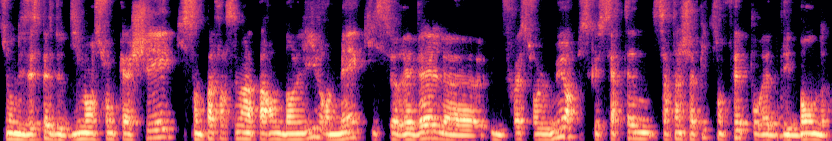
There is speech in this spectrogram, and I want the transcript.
qui ont des espèces de dimensions cachées qui ne sont pas forcément apparentes dans le livre, mais qui se révèlent une fois sur le mur, puisque certaines, certains chapitres sont faits pour être des bandes,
